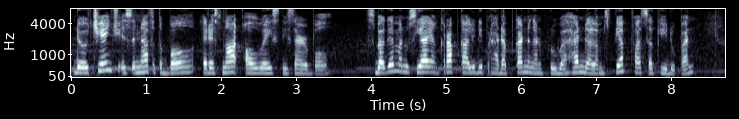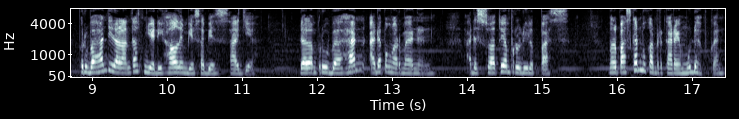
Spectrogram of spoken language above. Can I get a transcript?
Though change is inevitable, it is not always desirable. Sebagai manusia yang kerap kali diperhadapkan dengan perubahan dalam setiap fase kehidupan, perubahan tidak lantas menjadi hal yang biasa-biasa saja. Dalam perubahan ada pengorbanan, ada sesuatu yang perlu dilepas. Melepaskan bukan perkara yang mudah, bukan?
